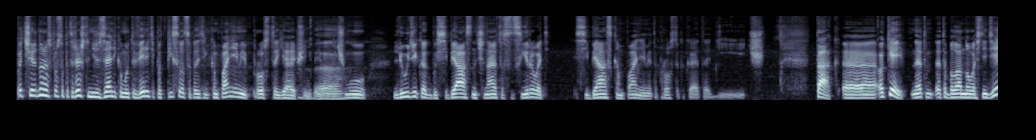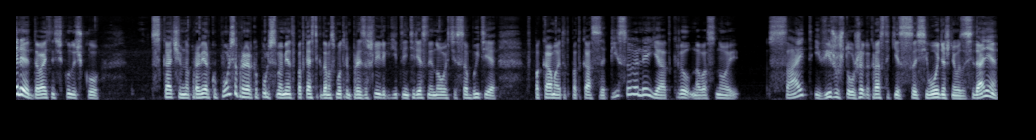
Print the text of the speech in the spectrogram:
очередной раз просто подтверждает, что нельзя никому это верить и подписываться под этими компаниями. Просто я вообще не понимаю, Да. почему люди как бы себя начинают ассоциировать себя с компаниями. Это просто какая-то дичь. Так, э, окей, на этом, это была новость недели. Давайте на секундочку скачем на проверку пульса. Проверка пульса момент в подкасте, когда мы смотрим, произошли ли какие-то интересные новости, события, пока мы этот подкаст записывали. Я открыл новостной сайт и вижу, что уже как раз-таки с сегодняшнего заседания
